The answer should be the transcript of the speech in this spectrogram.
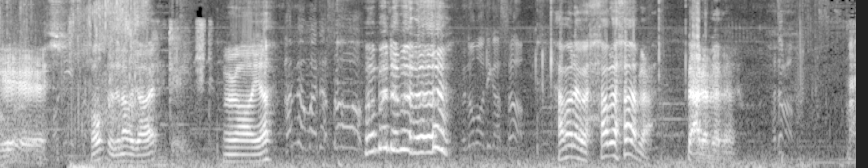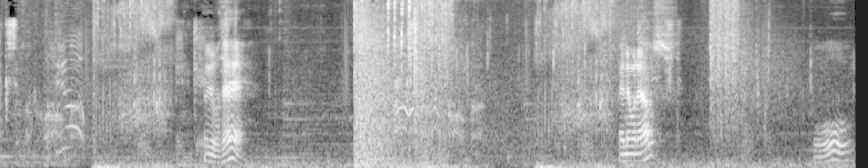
Yes. Oh, there's another guy. Where are ya? Hamada hamada hamada hamada. Blah blah blah blah. Maximum. Oh, you're there. Anyone else? Oh.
